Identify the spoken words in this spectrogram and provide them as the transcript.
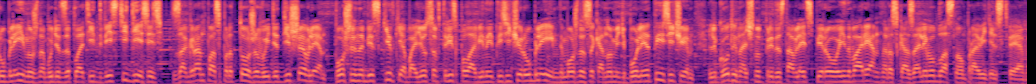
рублей нужно будет заплатить 210. Загранпаспорт тоже выйдет дешевле. Пошлина без скидки обойдется в 3,5 тысячи рублей. Можно сэкономить более тысячи. Льготы начнут предоставлять с 1 января, рассказали в областном правительстве.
